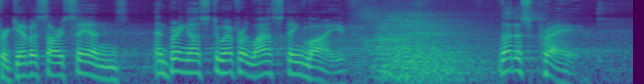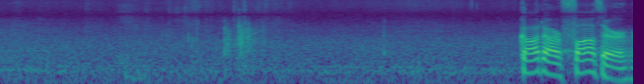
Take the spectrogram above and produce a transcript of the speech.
forgive us our sins, and bring us to everlasting life. Amen. Let us pray. God our Father,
